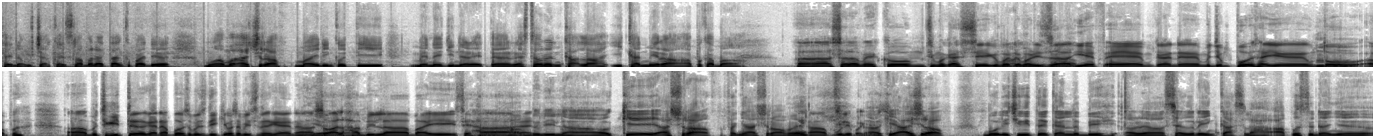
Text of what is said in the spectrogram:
Saya nak ucapkan selamat datang kepada Muhammad Ashraf Maidin Koti, Managing Director Restoran Kaklah Ikan Merah. Apa khabar? Uh, Assalamualaikum. Terima kasih kepada Mariza EFM Kerana menjemput saya Untuk mm-hmm. apa uh, Bercerita kan Apa sebab sedikit pasal bisnes kan. Uh, yeah. So Alhamdulillah Baik Sehat. Alhamdulillah. Okay Ashraf. Panggil Ashraf eh? Uh, Boleh panggil Okay Ashraf. Boleh ceritakan lebih uh, Secara ringkas lah Apa sebenarnya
